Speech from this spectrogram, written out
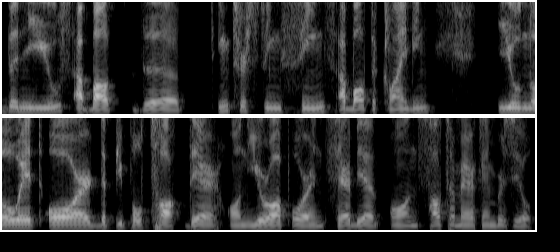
the news about the interesting scenes about the climbing you know it or the people talk there on Europe or in Serbia on South America and Brazil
